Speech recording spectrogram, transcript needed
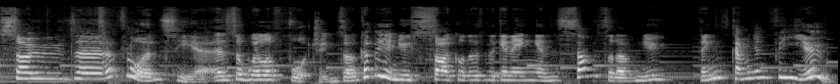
So the influence here is the Wheel of Fortune. So it could be a new cycle that's beginning and some sort of new things coming in for you.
